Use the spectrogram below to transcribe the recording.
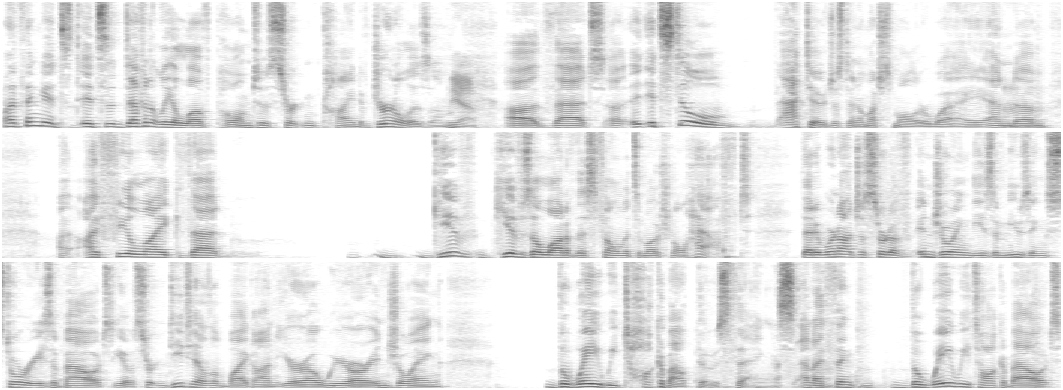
I think it's it's a, definitely a love poem to a certain kind of journalism. Yeah. uh, that uh, it, it's still active, just in a much smaller way, and um, I, I feel like that give gives a lot of this film its emotional heft. That we're not just sort of enjoying these amusing stories about you know certain details of bygone era. We are enjoying the way we talk about those things. And I mm. think the way we talk about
